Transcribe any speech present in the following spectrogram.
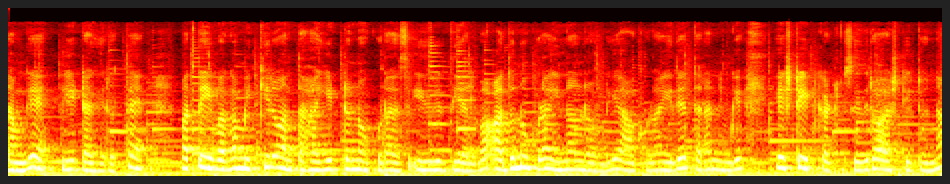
ನಮಗೆ ನೀಟಾಗಿರುತ್ತೆ. ಮತ್ತು ಇವಾಗ ಮಿಕ್ಕಿರುವಂತಹ ಹಿಟ್ಟನ್ನು ಕೂಡ ಇದೆಯಲ್ವ, ಅದನ್ನು ಕೂಡ ಇನ್ನೊಂದು ರೌಂಡಿಗೆ ಹಾಕೊಳ್ಳೋ ಇದೇ ಥರ ನಿಮಗೆ ಎಷ್ಟು ಹಿಟ್ಟು ಕಟ್ಟಿಸಿದಿರೋ ಅಷ್ಟು ಹಿಟ್ಟನ್ನು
